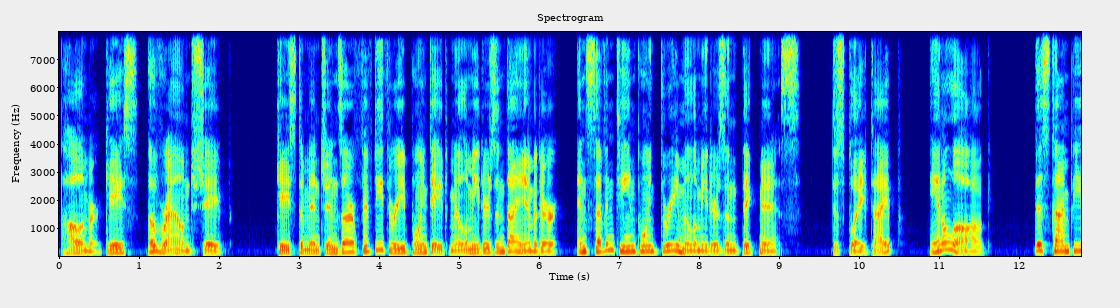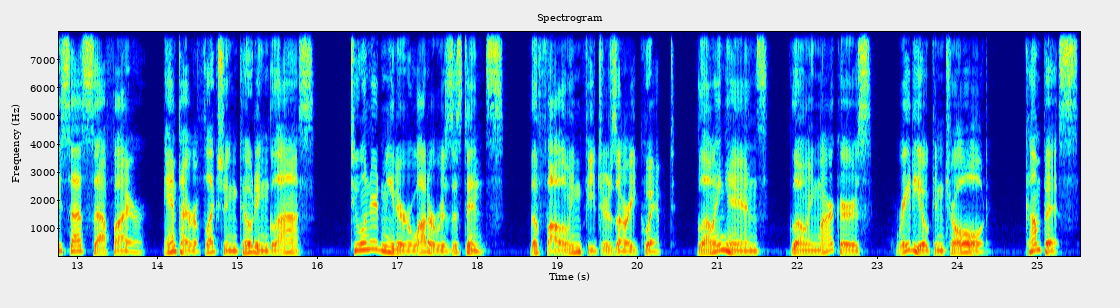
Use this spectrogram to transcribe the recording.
polymer case of round shape. Case dimensions are 53.8 millimeters in diameter and 17.3 millimeters in thickness. Display type analog. This timepiece has sapphire anti-reflection coating glass, 200 meter water resistance. The following features are equipped: glowing hands, glowing markers, radio controlled, compass,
